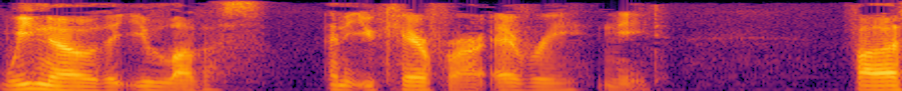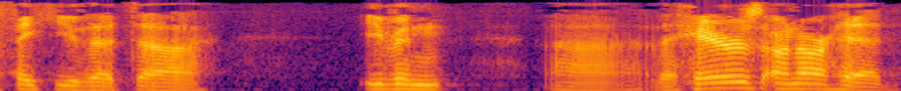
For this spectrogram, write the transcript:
we know that you love us and that you care for our every need. Father, I thank you that uh, even uh, the hairs on our head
